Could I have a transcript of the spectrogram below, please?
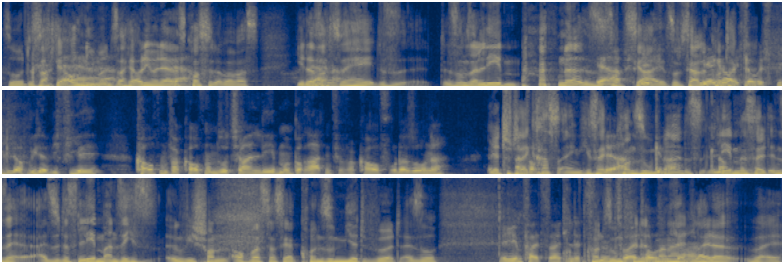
So, das sagt ja auch Ja, niemand, sagt ja auch niemand, ja, das ja. kostet aber was. Jeder Ja, sagt so, genau. hey, das ist, das ist unser Leben, ne? Das ist sozial, soziale ja, genau, Kontakte. Ich glaube, es spiegelt auch wieder, wie viel kaufen, verkaufen im sozialen Leben und beraten für Verkauf oder so, ne? Ja, total Einfach- krass eigentlich. Ist halt Konsum, genau, ne? Das genau. Leben ist halt in sehr, also das Leben an sich ist irgendwie schon auch was, das ja konsumiert wird. Also jedenfalls seit den letzten Konsum 2000 findet man halt Jahren. leider überall.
